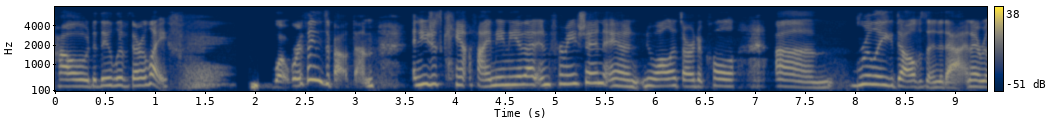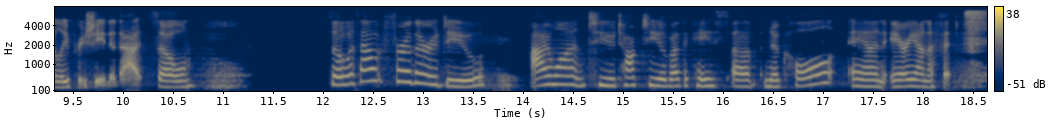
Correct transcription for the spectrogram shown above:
how did they live their life? What were things about them? And you just can't find any of that information. And Nuala's article um, really delves into that, and I really appreciated that. So, so without further ado, I want to talk to you about the case of Nicole and Arianna Fitts.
